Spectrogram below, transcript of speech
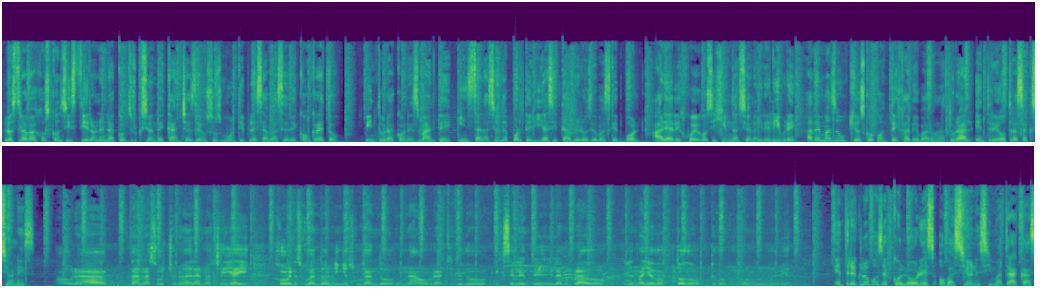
Los trabajos consistieron en la construcción de canchas de usos múltiples a base de concreto, pintura con esmalte, instalación de porterías y tableros de básquetbol, área de juegos y gimnasio al aire libre, además de un kiosco con teja de barro natural, entre otras acciones. Ahora dan las 8 o 9 de la noche y hay jóvenes jugando, niños jugando, una obra que quedó excelente, el alumbrado, el enmayado, todo quedó muy, muy, muy bien. Entre globos de colores, ovaciones y matracas,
